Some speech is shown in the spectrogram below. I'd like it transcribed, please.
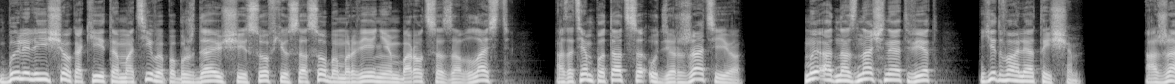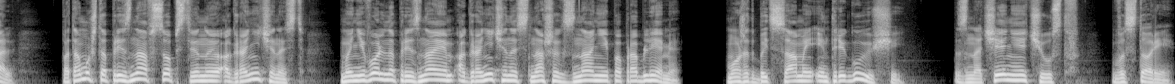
были ли еще какие-то мотивы, побуждающие Софью с особым рвением бороться за власть, а затем пытаться удержать ее? Мы однозначный ответ едва ли отыщем. А жаль, потому что, признав собственную ограниченность, мы невольно признаем ограниченность наших знаний по проблеме, может быть, самой интригующей – значение чувств в истории.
